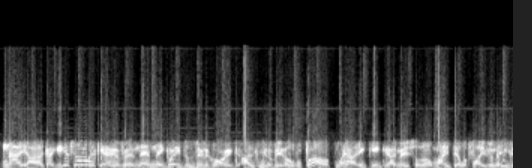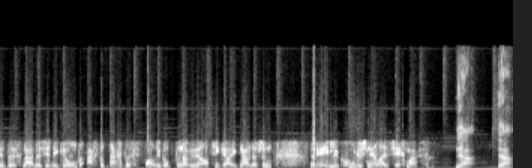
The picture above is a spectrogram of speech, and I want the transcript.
Nou ja, kijk, ik heb zelf een caravan. En ik weet natuurlijk waar ik eigenlijk min of meer over praat. Maar ja, ik, ik rij meestal op mijn teller 95. Nou, dan zit ik rond de 88. Als ik op de navigatie kijk. Nou, dat is een redelijk goede snelheid, zeg maar. Ja, ja,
